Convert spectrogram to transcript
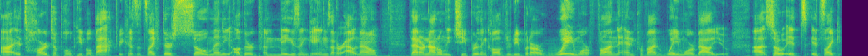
uh, it's hard to pull people back because it's like there's so many other amazing games that are out now that are not only cheaper than Call of Duty but are way more fun and provide way more value. Uh, so it's it's like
